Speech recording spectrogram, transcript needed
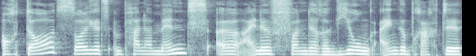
Auch dort soll jetzt im Parlament äh, eine von der Regierung eingebrachte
